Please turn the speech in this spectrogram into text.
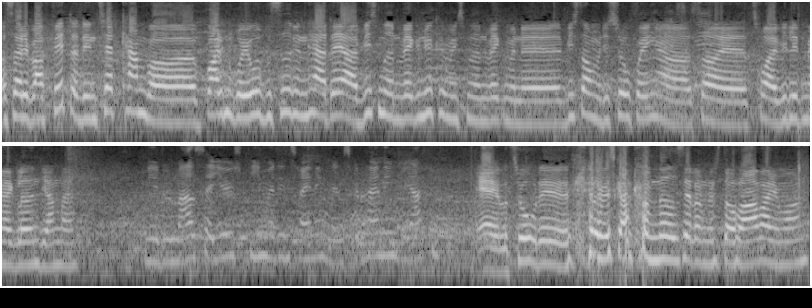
og så er det bare fedt, at det er en tæt kamp, og bolden ryger ud på siden her og der, og vi smider den væk, og Nykøbing smider den væk, men øh, vi står med de to point, og så øh, tror jeg, at vi er lidt mere glade end de andre er. Mia, du er en meget seriøs pige med din træning, men skal du have en enkelt i aften? Ja, eller to, det kan da vist godt komme ned, selvom det står på arbejde i morgen.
